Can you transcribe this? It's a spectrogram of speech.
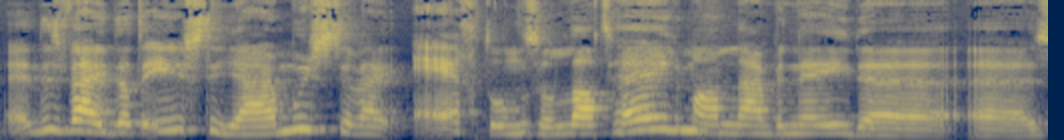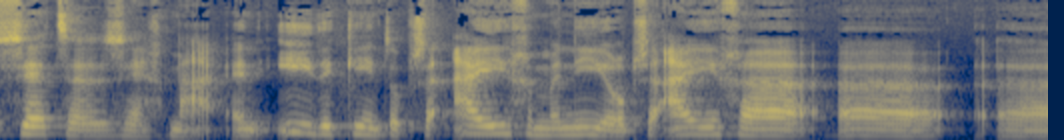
En dus wij dat eerste jaar moesten wij echt onze lat helemaal naar beneden uh, zetten, zeg maar. En ieder kind op zijn eigen manier, op zijn eigen uh, uh,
